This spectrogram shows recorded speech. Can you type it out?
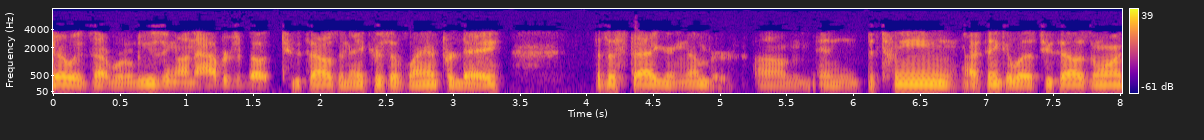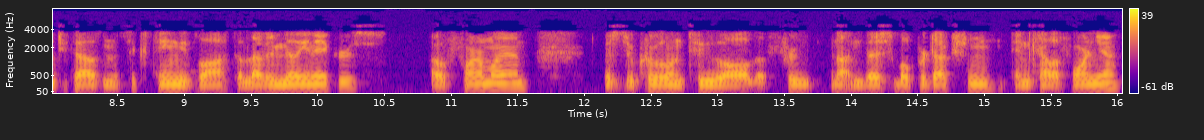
show is that we're losing on average about 2,000 acres of land per day. That's a staggering number. Um, and between, I think it was 2001 2016, we've lost 11 million acres of farmland, is equivalent to all the fruit, nut, and vegetable production in California.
